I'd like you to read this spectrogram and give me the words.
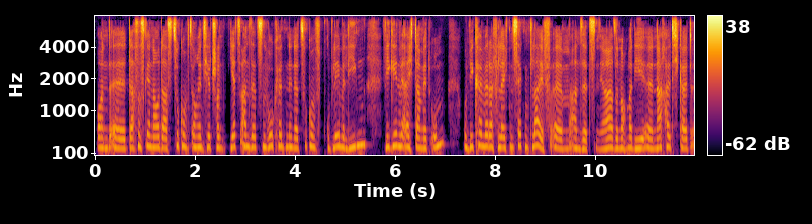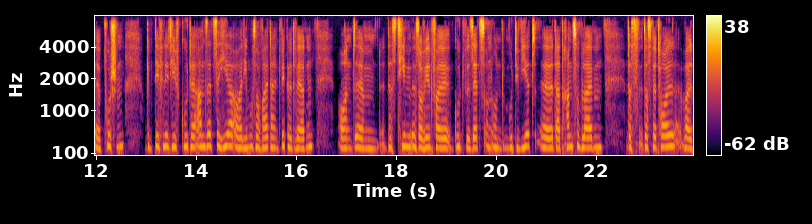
Und äh, das ist genau das, zukunftsorientiert schon jetzt ansetzen, wo könnten in der Zukunft Probleme liegen, wie gehen wir eigentlich damit um und wie können wir da vielleicht ein Second Life ähm, ansetzen, ja, also nochmal die äh, Nachhaltigkeit äh, pushen. Gibt definitiv gute Ansätze hier, aber die muss auch weiterentwickelt werden. Und ähm, das Team ist auf jeden Fall gut besetzt und, und motiviert, äh, da dran zu bleiben. Das, das wäre toll, weil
